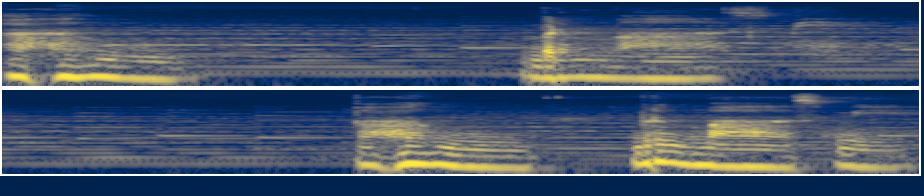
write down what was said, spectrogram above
Aham. Brahmasmi. Aham. Brahmasmi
